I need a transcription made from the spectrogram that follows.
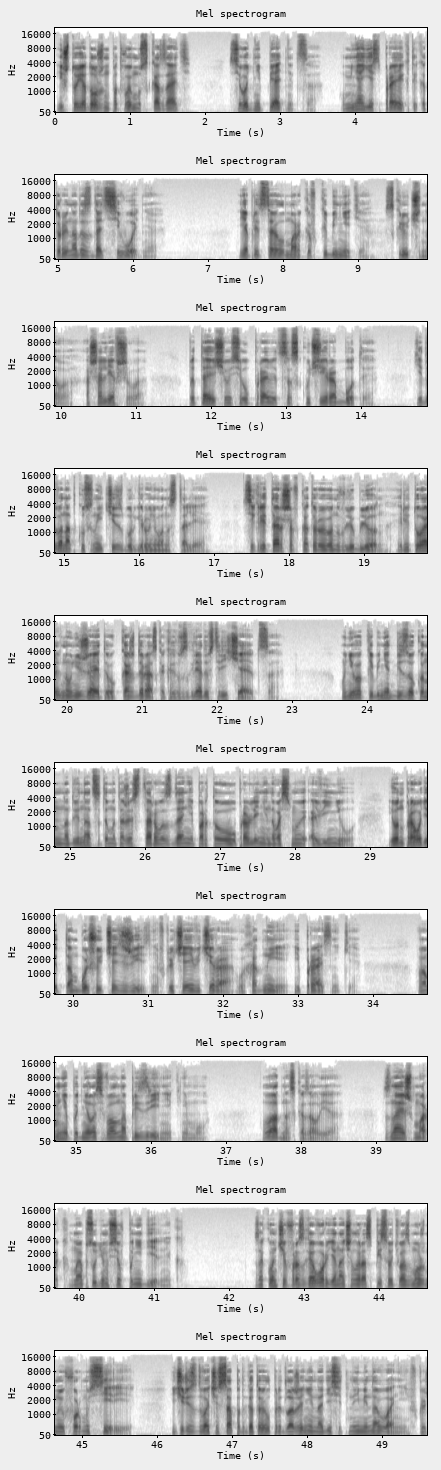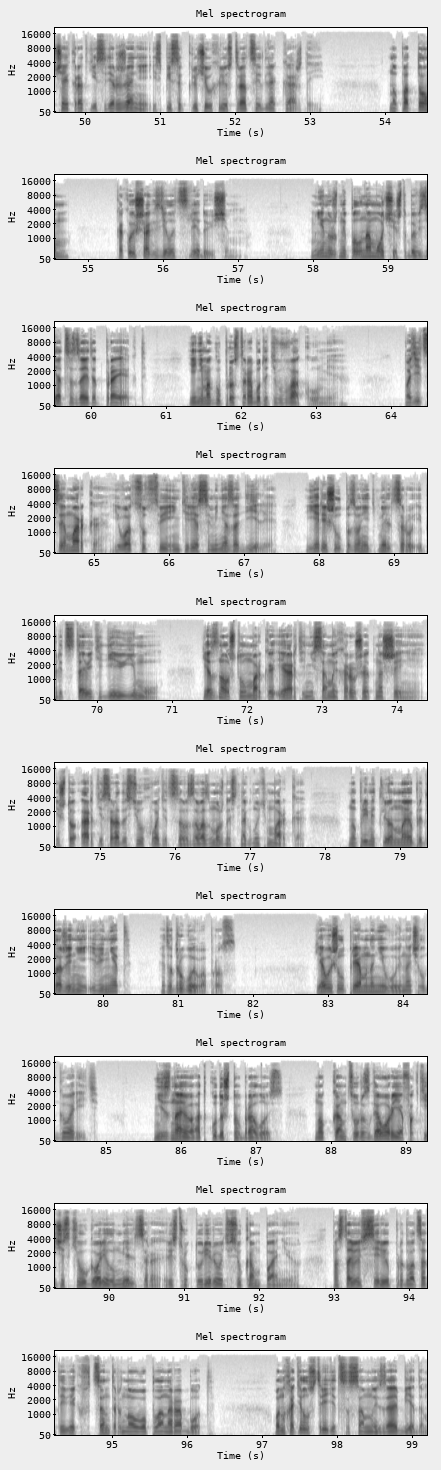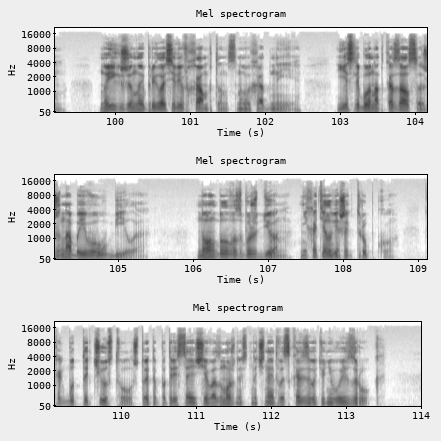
«И что я должен, по-твоему, сказать? Сегодня пятница. У меня есть проекты, которые надо сдать сегодня». Я представил Марка в кабинете, скрюченного, ошалевшего, пытающегося управиться с кучей работы. Едва надкусанный чизбургер у него на столе. Секретарша, в которую он влюблен, ритуально унижает его каждый раз, как их взгляды встречаются. У него кабинет без окон на 12 этаже старого здания портового управления на 8-й авеню, и он проводит там большую часть жизни, включая вечера, выходные и праздники. Во мне поднялась волна презрения к нему – «Ладно», — сказал я. «Знаешь, Марк, мы обсудим все в понедельник». Закончив разговор, я начал расписывать возможную форму серии и через два часа подготовил предложение на 10 наименований, включая краткие содержания и список ключевых иллюстраций для каждой. Но потом, какой шаг сделать следующим? Мне нужны полномочия, чтобы взяться за этот проект. Я не могу просто работать в вакууме. Позиция Марка, его отсутствие интереса меня задели. Я решил позвонить Мельцеру и представить идею ему. Я знал, что у Марка и Арти не самые хорошие отношения, и что Арти с радостью ухватится за возможность нагнуть Марка. Но примет ли он мое предложение или нет, это другой вопрос. Я вышел прямо на него и начал говорить. Не знаю, откуда что бралось, но к концу разговора я фактически уговорил Мельцера реструктурировать всю компанию, поставив серию про 20 век в центр нового плана работ. Он хотел встретиться со мной за обедом, но их с женой пригласили в Хамптонс на выходные. Если бы он отказался, жена бы его убила. Но он был возбужден, не хотел вешать трубку. Как будто чувствовал, что эта потрясающая возможность начинает выскальзывать у него из рук.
